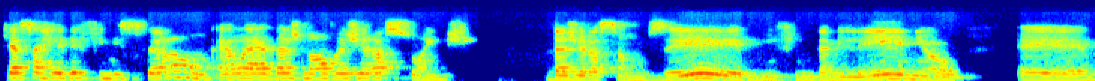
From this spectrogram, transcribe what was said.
que essa redefinição ela é das novas gerações, da geração Z, enfim, da millennial, é,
